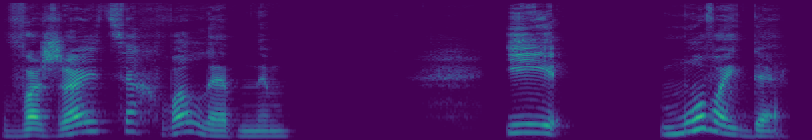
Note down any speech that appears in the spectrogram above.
вважається хвалебним. І мова йде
